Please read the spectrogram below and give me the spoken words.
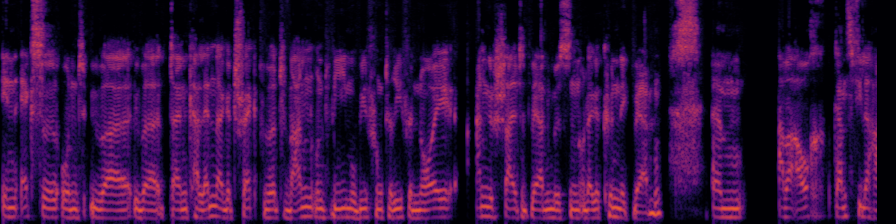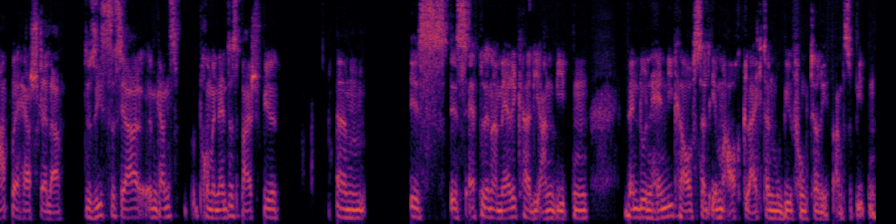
in Excel und über, über deinen Kalender getrackt wird, wann und wie Mobilfunktarife neu angeschaltet werden müssen oder gekündigt werden. Ähm, aber auch ganz viele Hardwarehersteller. Du siehst es ja, ein ganz prominentes Beispiel ähm, ist, ist Apple in Amerika, die anbieten, wenn du ein Handy kaufst, halt eben auch gleich deinen Mobilfunktarif anzubieten.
